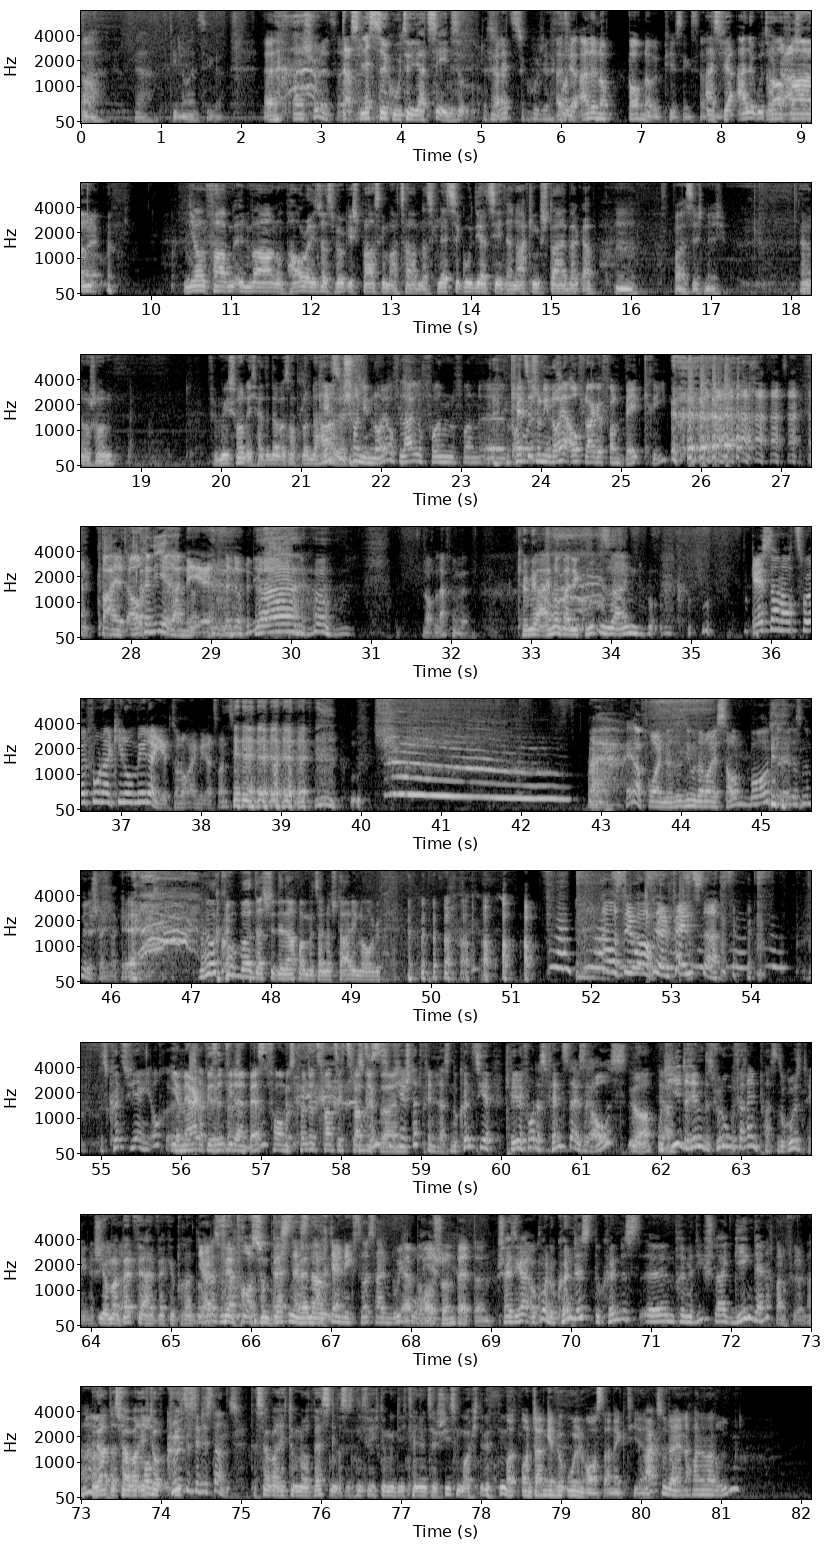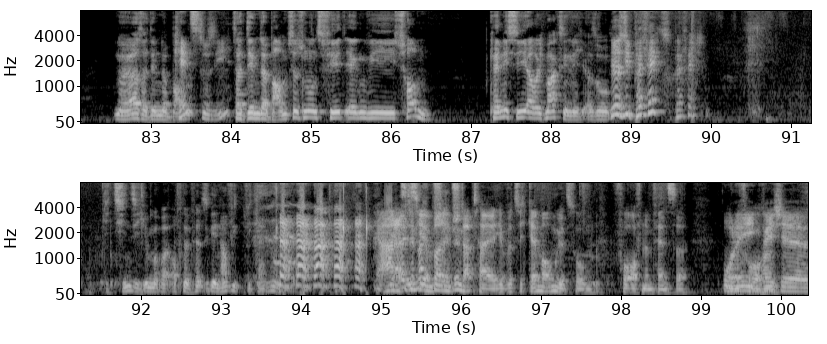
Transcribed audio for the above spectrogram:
Ah, ja, die 90er. War eine schöne Zeit. das letzte gute Jahrzehnt. So. das letzte gute. Als wir alle noch Bauchnabelpiercings hatten. Als wir alle gut drauf waren, Neonfarben in waren und Power Rangers wirklich Spaß gemacht haben. Das letzte gute Jahrzehnt. Danach ging es steil bergab. Weiß ich nicht. Ja, doch schon. Für mich schon. Ich hatte damals noch blonde Haare. Kennst du schon die Neuauflage von. von äh, Kennst du schon die neue Auflage von Weltkrieg? Bald, auch in ihrer Nähe. Noch lachen wir. Können wir einmal bei den Guten sein? Gestern auf 1200 Kilometer, jetzt nur noch 1,20 Meter. ja, Freunde, das ist nicht unser neues Soundboard, äh, das ist eine Mittelstreckenrakete. Oh, guck mal, da steht der Nachbar mit seiner Stalinorgel. Aus dem offenen Fenster. Das könntest du hier eigentlich auch. äh, Ihr merkt, wir sind wieder in. Bestform. Es könnte Das 2020 könntest du hier sein. stattfinden lassen. Du könntest hier, stell dir vor, das Fenster ist raus Ja. und hier drin, das würde ungefähr reinpassen, so größentechnisch. Ja, mein Bett wäre halt weggebrannt. Ja, das Wer braucht schon das, Betten, das wenn er... macht ja nichts, du hast halt einen Er Durchbruch. braucht hier. schon ein Bett dann. Scheißegal, aber guck mal, du könntest, du könntest äh, einen Präventivschlag gegen deinen Nachbarn führen. Ja, das wäre aber Richtung... Auf kürzeste Distanz. Das wäre aber Richtung Nordwesten. Das ist nicht die Richtung, in die ich tendenziell schießen möchte. Und, und dann gehen wir Uhlenhorst annektieren. Magst du deine Nachbarn da drüben? Naja, seitdem der Baum... Kennst du sie? Seitdem der Baum zwischen uns fehlt, irgendwie schon. Kenne ich sie, aber ich mag sie nicht. Also, Ja, sie perfekt, perfekt. die ziehen sich immer bei offenen Fenstern, genau wie, wie deine. Ja, das ist hier im, im Stadtteil. Hier wird sich gerne mal umgezogen. Vor offenem Fenster. Ohne irgendwelche,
